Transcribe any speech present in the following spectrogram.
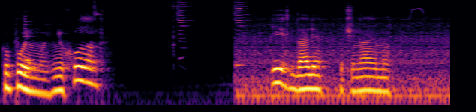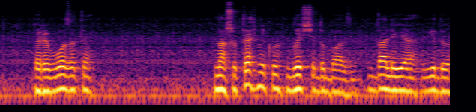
Купуємо New Holland і далі починаємо перевозити нашу техніку ближче до бази. Далі я відео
